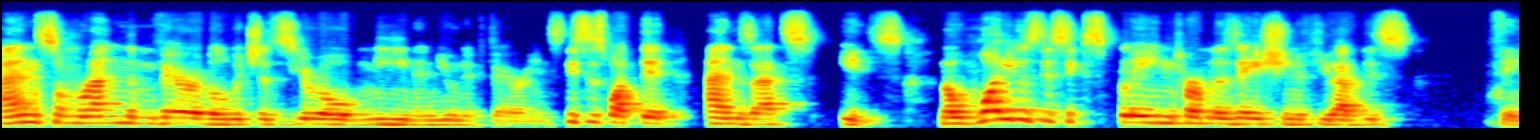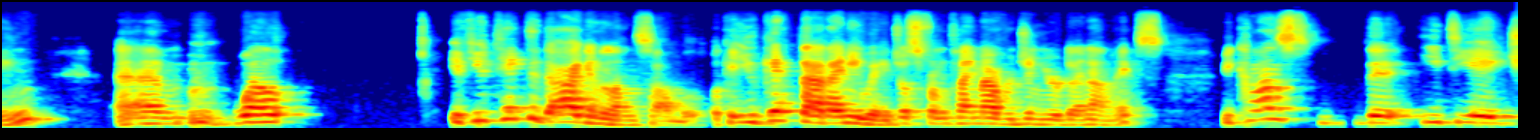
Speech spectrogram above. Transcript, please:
and some random variable, which is zero mean and unit variance. This is what the ansatz is. Now, why does this explain thermalization if you have this thing? Um, well, if you take the diagonal ensemble, okay, you get that anyway, just from time averaging your dynamics. Because the ETH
